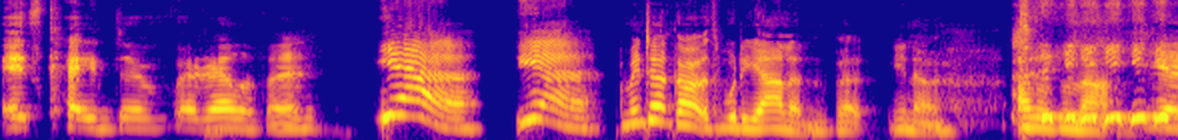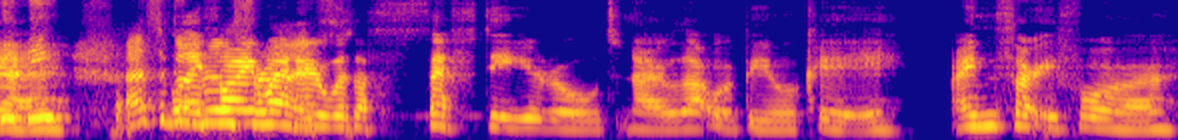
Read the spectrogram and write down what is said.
it's kind of irrelevant. Yeah. Yeah. I mean, don't go out with Woody Allen, but, you know, other than that. Yeah. That's a But good if I for went out with a fifty-year-old now, that would be okay. I'm thirty-four.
